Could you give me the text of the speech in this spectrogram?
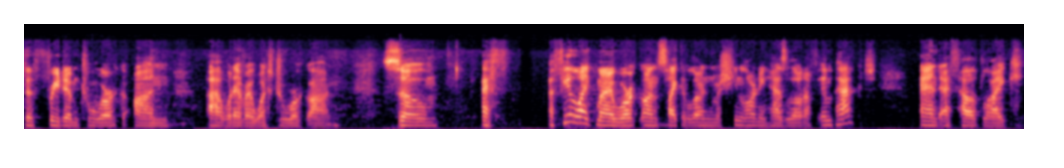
the freedom to work on uh, whatever I wanted to work on. So I, f- I feel like my work on scikit-learn machine learning has a lot of impact. And I felt like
